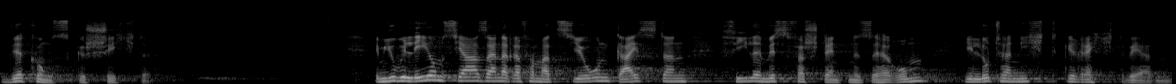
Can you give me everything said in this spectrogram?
Wirkungsgeschichte? Im Jubiläumsjahr seiner Reformation geistern viele Missverständnisse herum, die Luther nicht gerecht werden.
